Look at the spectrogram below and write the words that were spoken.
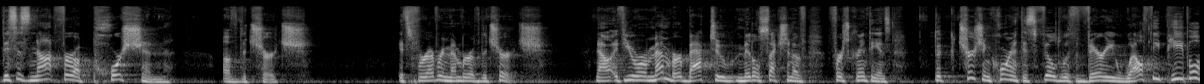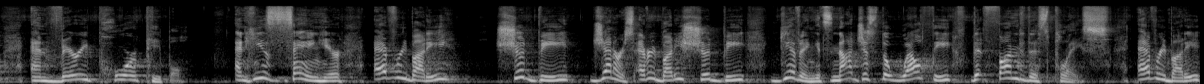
This is not for a portion of the church, it's for every member of the church. Now, if you remember back to middle section of 1 Corinthians, the church in Corinth is filled with very wealthy people and very poor people. And he is saying here, everybody should be generous. Everybody should be giving. It's not just the wealthy that fund this place. Everybody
